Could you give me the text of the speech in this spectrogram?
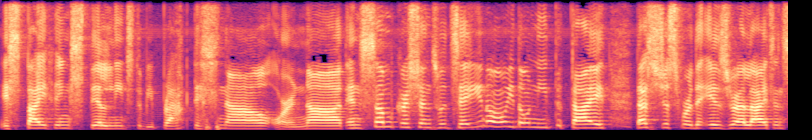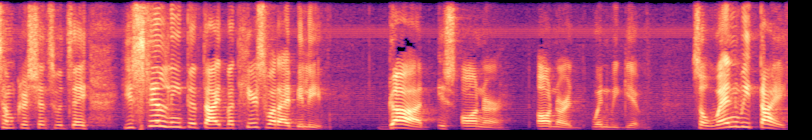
is tithing still needs to be practiced now or not? And some Christians would say, you know, you don't need to tithe. That's just for the Israelites. And some Christians would say, you still need to tithe. But here's what I believe God is honor, honored when we give. So when we tithe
